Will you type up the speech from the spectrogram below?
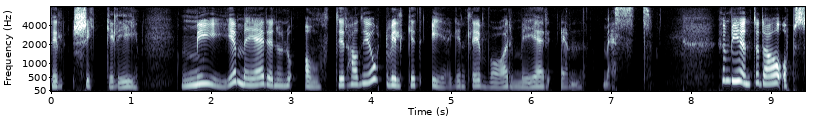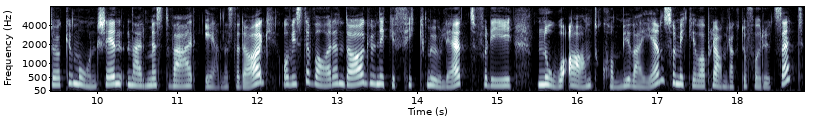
til skikkelig. Mye mer enn hun alltid hadde gjort, hvilket egentlig var mer enn mest. Hun begynte da å oppsøke moren sin nærmest hver eneste dag, og hvis det var en dag hun ikke fikk mulighet fordi noe annet kom i veien som ikke var planlagt og forutsett,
